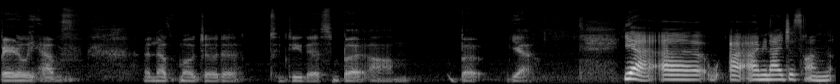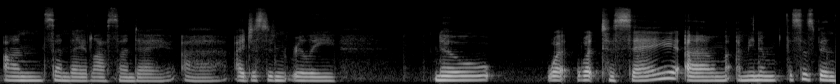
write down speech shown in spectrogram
barely have enough mojo to to do this, but um but yeah. Yeah, uh, I, I mean, I just on on Sunday, last Sunday, uh, I just didn't really know what what to say. Um, I mean, um, this has been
